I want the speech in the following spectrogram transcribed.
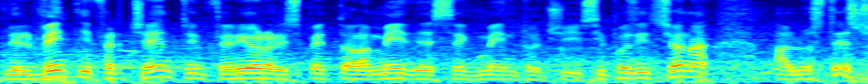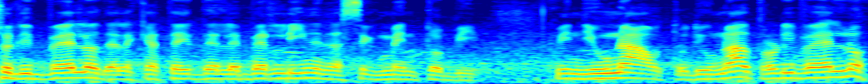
del 20% inferiore rispetto alla media del segmento C, si posiziona allo stesso livello delle, delle berline del segmento B, quindi un'auto di un altro livello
